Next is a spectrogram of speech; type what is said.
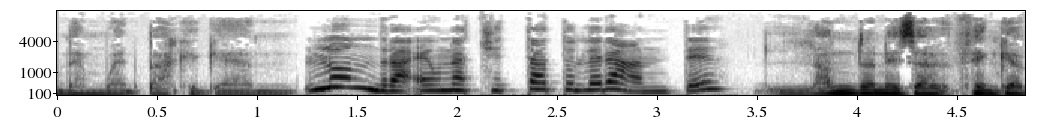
Months to work and then went back again. Londra è una città tollerante? London is, I think, a,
